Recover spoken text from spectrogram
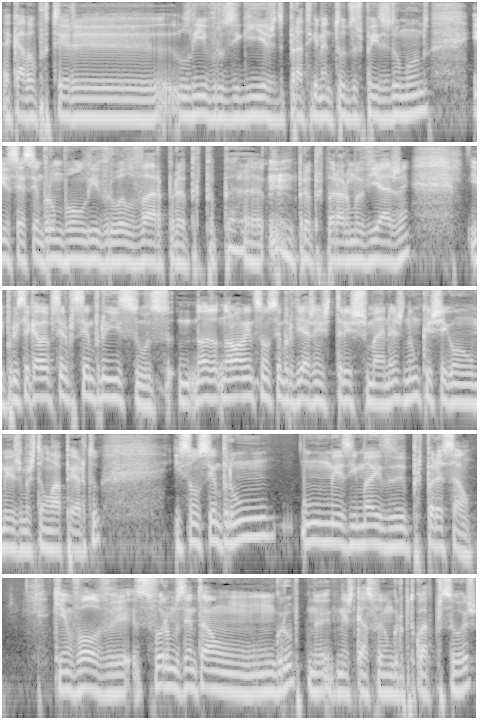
acaba por ter eh, livros e guias de praticamente todos os países do mundo. Esse é sempre um bom livro a levar para, para, para, para preparar uma viagem. E por isso acaba por ser sempre isso. Nós, normalmente são sempre viagens de três semanas, nunca chegam a um mês, mas estão lá perto. E são sempre um, um mês e meio de preparação. Que envolve, se formos então um grupo, neste caso foi um grupo de quatro pessoas,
